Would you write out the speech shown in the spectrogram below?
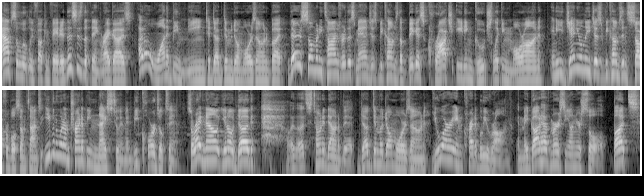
absolutely fucking faded. This is the thing, right, guys? I don't want to be mean to Doug Dimmadome Warzone, but there's so many times where this man just becomes the biggest crotch-eating, gooch-licking moron, and he genuinely just becomes insufferable sometimes, even when I'm trying to be nice to him and be cordial to him. So right now, you know, Doug... let's tone it down a bit. Doug Dimmadome Warzone, you are incredibly wrong, and may God have mercy on your soul, but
